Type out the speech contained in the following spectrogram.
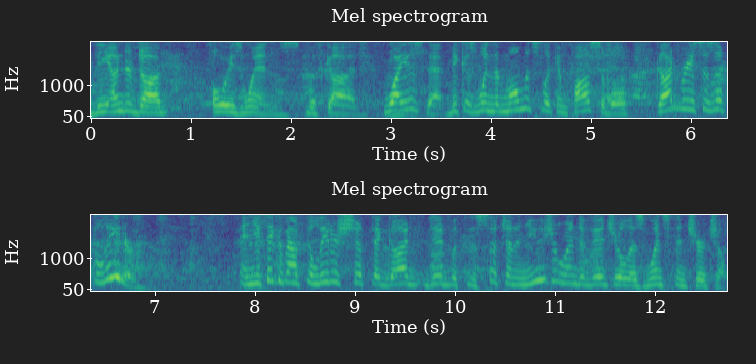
the underdog always wins with God. Why is that? Because when the moments look impossible, God raises up a leader. And you think about the leadership that God did with this, such an unusual individual as Winston Churchill.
